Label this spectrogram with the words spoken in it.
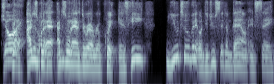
joy. I just want to. I just want to ask Darrell real quick. Is he YouTubing it, or did you sit him down and say,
